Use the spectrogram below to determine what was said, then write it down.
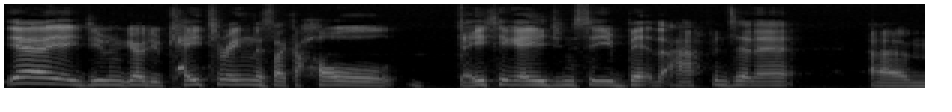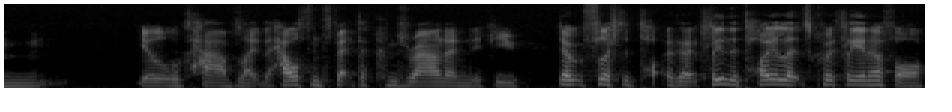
yeah, yeah, you do go do catering. There's like a whole dating agency bit that happens in it. Um, you'll have like the health inspector comes around, and if you don't flush the to- uh, clean the toilets quickly enough or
